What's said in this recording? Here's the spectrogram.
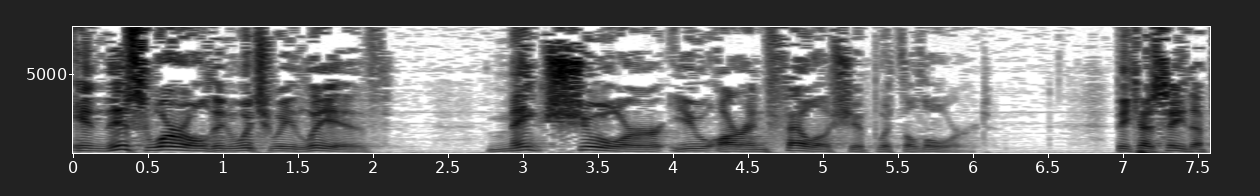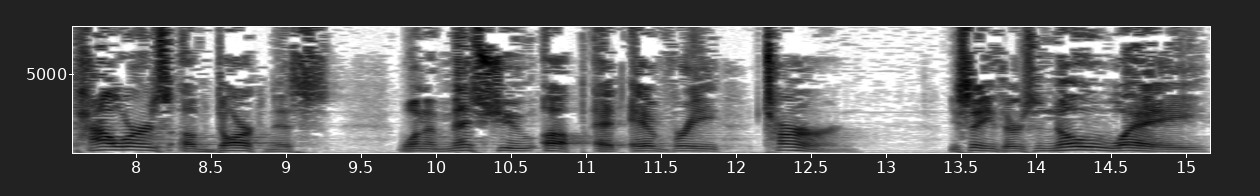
in this world in which we live, make sure you are in fellowship with the Lord. Because see, the powers of darkness want to mess you up at every turn. You see, there's no way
